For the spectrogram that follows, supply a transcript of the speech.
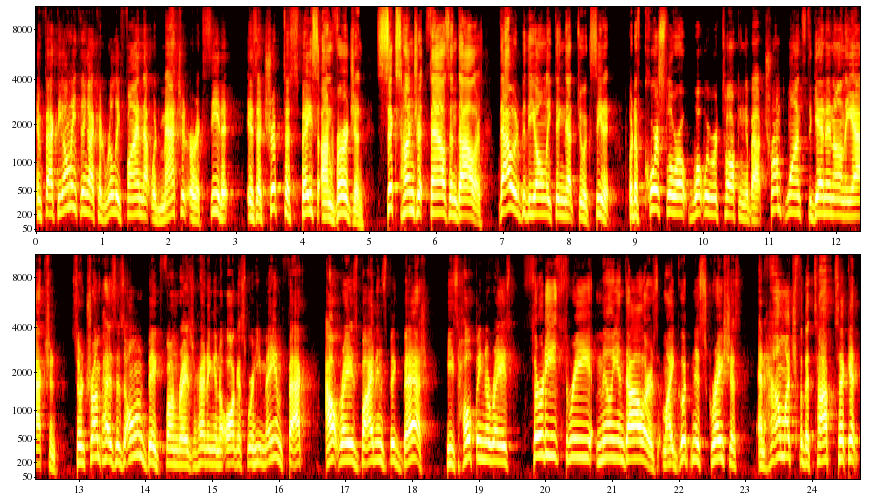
In fact, the only thing I could really find that would match it or exceed it is a trip to space on Virgin, $600,000. That would be the only thing that to exceed it. But of course, Laura, what we were talking about, Trump wants to get in on the action. So Trump has his own big fundraiser heading into August where he may, in fact, outraise Biden's big bash. He's hoping to raise $33 million. My goodness gracious. And how much for the top ticket?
